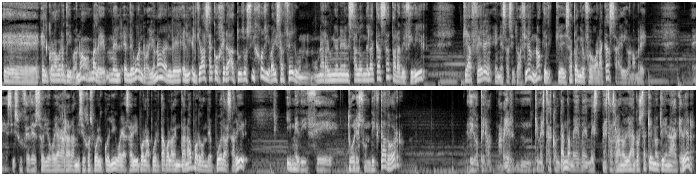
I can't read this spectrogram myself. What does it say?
Eh, el colaborativo, ¿no? Vale, el, de buen rollo, ¿no? El, que vas a coger a, tus dos hijos y vais a hacer una reunión en el salón de la casa para decidir qué hacer en, esa situación, ¿no? Que, que, se ha prendido fuego a la casa. Y digo, no, hombre, eh, si sucede eso, yo voy a agarrar a mis hijos por el cuello y voy a salir por la puerta, por la ventana, por donde pueda salir. Y me dice, ¿tú eres un dictador? Y digo, pero a ver, ¿qué me estás contando? Me, me, estás hablando de una cosa que no tiene nada que ver.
